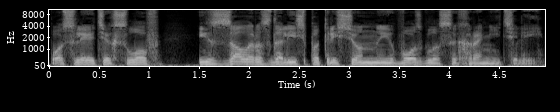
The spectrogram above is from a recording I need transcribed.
После этих слов из зала раздались потрясенные возгласы хранителей.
